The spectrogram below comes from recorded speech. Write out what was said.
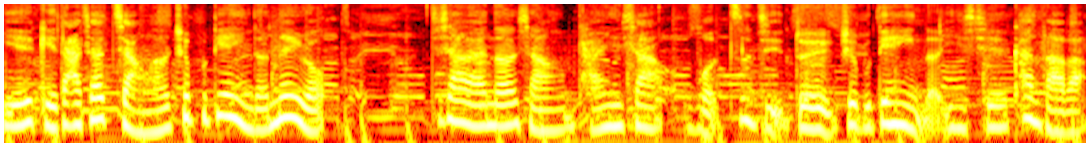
也给大家讲了这部电影的内容。接下来呢，想谈一下我自己对这部电影的一些看法吧。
